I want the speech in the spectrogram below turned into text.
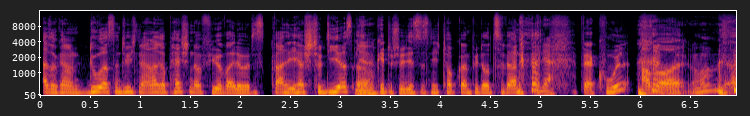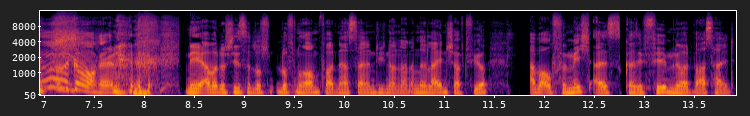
also Ahnung, du hast natürlich eine andere Passion dafür, weil du das quasi ja studierst. Also Ja. okay, du studierst jetzt nicht Top Gun-Pilot zu werden, ja. wäre cool, aber Ah, komm auch rein. nee, aber du stehst in Luft, Luft- und Raumfahrt und hast da natürlich noch eine andere Leidenschaft für. Aber auch für mich als quasi Filmnerd war es halt,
